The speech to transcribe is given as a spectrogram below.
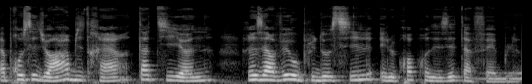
La procédure arbitraire, tatillonne, réservée aux plus dociles et le propre des États faibles.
